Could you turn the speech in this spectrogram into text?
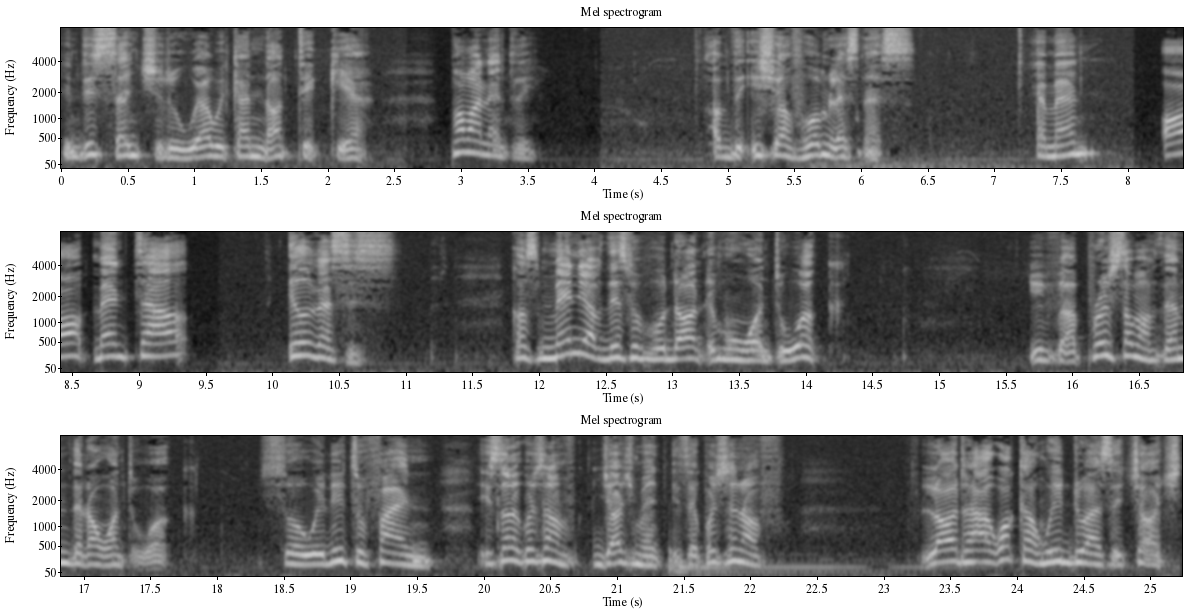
in this century, where we cannot take care permanently of the issue of homelessness, amen, or mental illnesses because many of these people don't even want to work. If you approach some of them, they don't want to work. So we need to find. It's not a question of judgment. It's a question of, Lord, how what can we do as a church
